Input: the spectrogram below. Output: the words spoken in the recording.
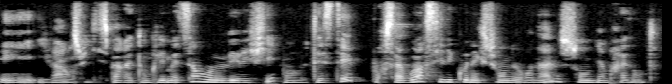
Et il va ensuite disparaître. Donc les médecins vont le vérifier, vont le tester pour savoir si les connexions neuronales sont bien présentes.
